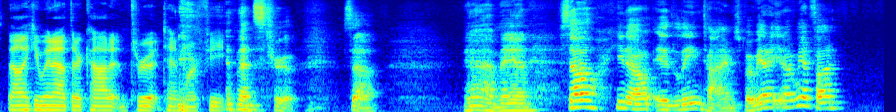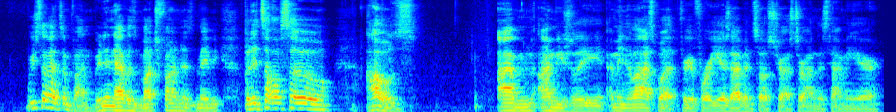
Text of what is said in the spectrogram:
It's not like he went out there, caught it, and threw it 10 more feet. that's true. So, yeah, man. So you know, it lean times, but we had you know we had fun. We still had some fun. We didn't have as much fun as maybe, but it's also I was. I'm I'm usually I mean the last what three or four years I've been so stressed around this time of year,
